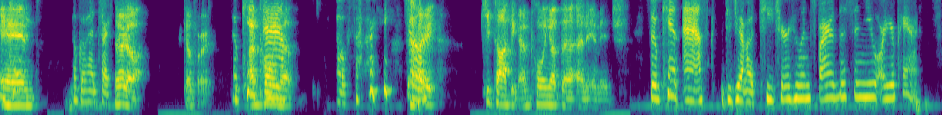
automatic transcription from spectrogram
and oh, go ahead. Sorry. no, no, no, go for it. No, I'm pulling up. Oh, sorry. Sorry, keep talking. I'm pulling up a, an image. So Kent asked, did you have a teacher who inspired this in you or your parents?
